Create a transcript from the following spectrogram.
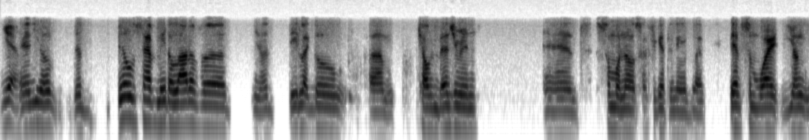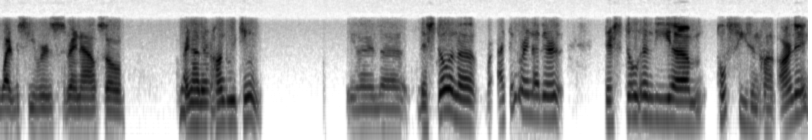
yeah. And you know the Bills have made a lot of uh you know they let go um Kelvin Benjamin and someone else I forget the name but they have some white young white receivers right now. So right now they're a hungry team. And uh they're still in a I think right now they're they're still in the um postseason hunt aren't they?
